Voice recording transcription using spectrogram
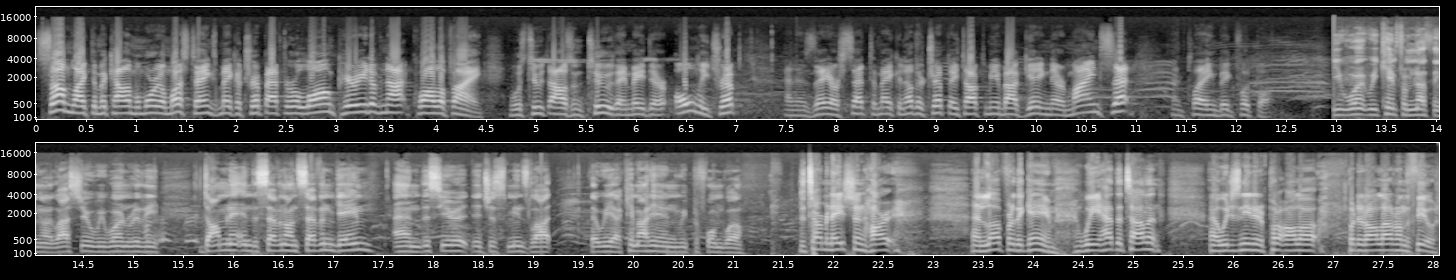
Some, like the McAllen Memorial Mustangs, make a trip after a long period of not qualifying. It was 2002 they made their only trip, and as they are set to make another trip, they talked to me about getting their mindset and playing big football. We, weren't, we came from nothing. Uh, last year we weren't really dominant in the seven on seven game, and this year it, it just means a lot that we uh, came out here and we performed well. Determination, heart, and love for the game. We had the talent, and we just needed to put all out, put it all out on the field.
